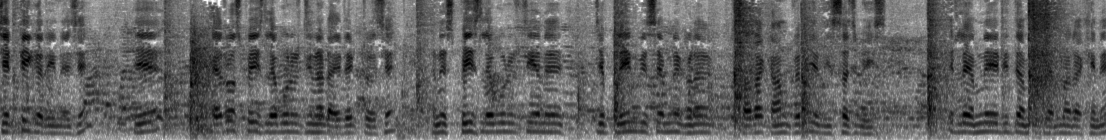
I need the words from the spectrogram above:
ચેટ્ટી કરીને છે. એ એરોસ્પેસ લેબોરેટરીના ડાયરેક્ટર છે અને સ્પેસ લેબોરેટરી અને જે પ્લેન વિશે એમને ઘણા સારા કામ કરીએ રિસર્ચ બેઝ એટલે એમને એ રીતે અમે ધ્યાનમાં રાખીને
